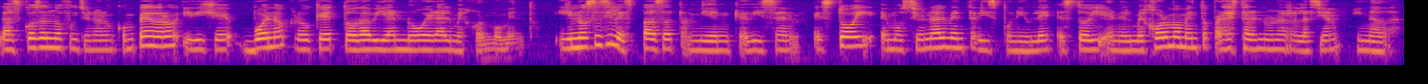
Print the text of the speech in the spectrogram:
las cosas no funcionaron con Pedro y dije, bueno, creo que todavía no era el mejor momento. Y no sé si les pasa también que dicen, estoy emocionalmente disponible, estoy en el mejor momento para estar en una relación y nada,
